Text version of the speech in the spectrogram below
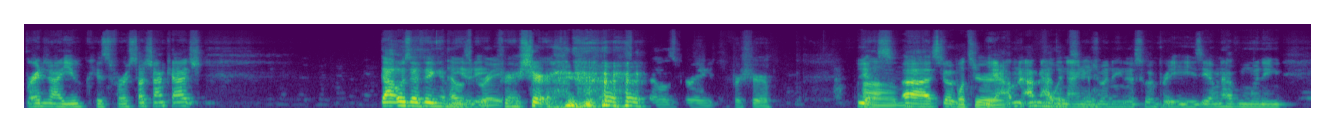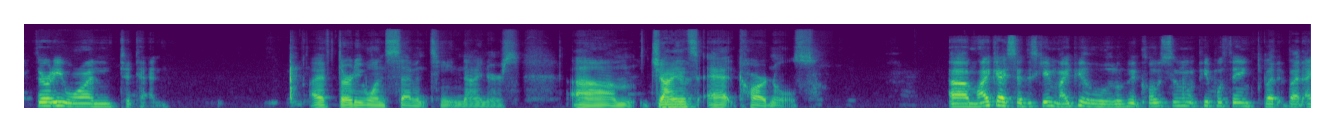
Brandon Aiyuk, his first touchdown catch. That was a thing of That was beauty great. for sure. That was great for sure. yes. Um, uh, so what's your yeah, I'm, I'm gonna have the Niners here? winning this one pretty easy. I'm gonna have them winning 31 to 10. I have 31 17 Niners. Um, Giants at Cardinals. Um, like I said, this game might be a little bit closer than what people think, but but I,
